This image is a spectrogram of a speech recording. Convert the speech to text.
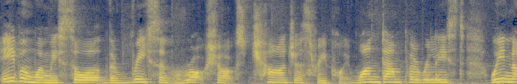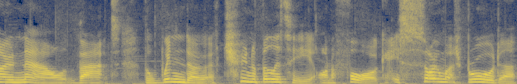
even when we saw the recent RockShox Charger 3.1 damper released, we know now that the window of tunability on a fork is so much broader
